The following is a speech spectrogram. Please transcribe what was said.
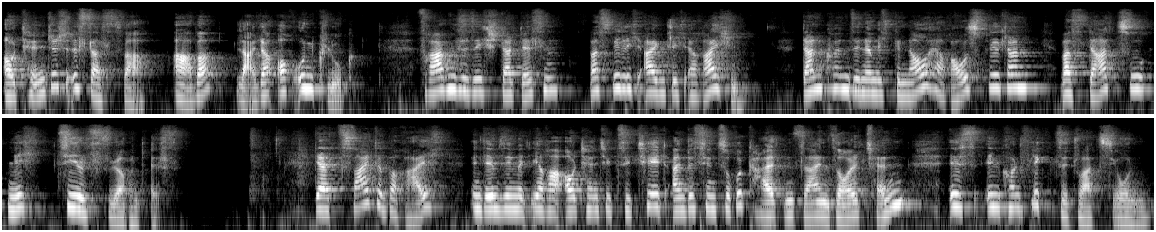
Authentisch ist das zwar, aber leider auch unklug. Fragen Sie sich stattdessen, was will ich eigentlich erreichen? Dann können Sie nämlich genau herausfiltern, was dazu nicht zielführend ist. Der zweite Bereich, in dem Sie mit Ihrer Authentizität ein bisschen zurückhaltend sein sollten, ist in Konfliktsituationen.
